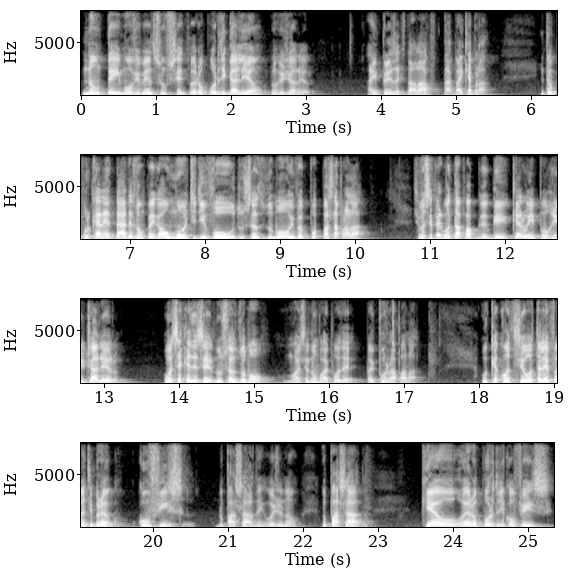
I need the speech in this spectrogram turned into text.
Não tem movimento suficiente para o aeroporto de Galeão, no Rio de Janeiro. A empresa que está lá tá, vai quebrar. Então, por canetada, eles vão pegar um monte de voo do Santos Dumont e vão passar para lá. Se você perguntar para alguém, quero ir para o Rio de Janeiro, onde você quer descer? No Santos Dumont. Mas você não vai poder, vai empurrar para lá. O que aconteceu? Outro elefante branco, Confins, do passado, hein? hoje não. No passado, que é o aeroporto de Confins.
